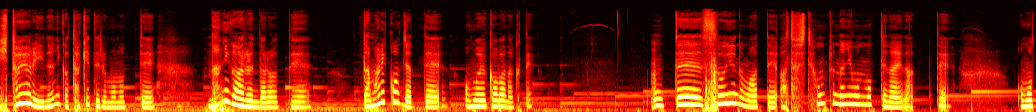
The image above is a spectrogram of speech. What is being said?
人より何か長けてるものって何があるんだろうって黙り込んじゃって思い浮かばなくて。で、そういうのもあって、私って本当に何も持ってないなって思っ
